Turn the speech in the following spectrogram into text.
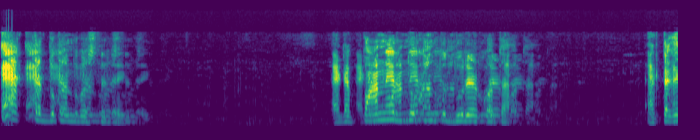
একটা দোকান বসতে দেয়। একটা পানের দোকান তো দূরের কথা। একটাকে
